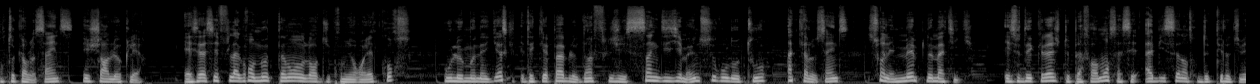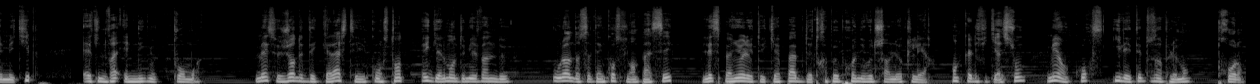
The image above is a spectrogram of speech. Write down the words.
entre Carlos Sainz et Charles Leclerc. Et c'est assez flagrant notamment lors du premier relais de course, où le monégasque était capable d'infliger 5 dixièmes à une seconde au tour à Carlos Sainz sur les mêmes pneumatiques. Et ce décalage de performance assez abyssal entre deux pilotes de même équipe est une vraie énigme pour moi. Mais ce genre de décalage était une constante également en 2022, où lors de certaines courses l'an passé, l'Espagnol était capable d'être à peu près au niveau de Charles Leclerc en qualification, mais en course, il était tout simplement trop lent.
